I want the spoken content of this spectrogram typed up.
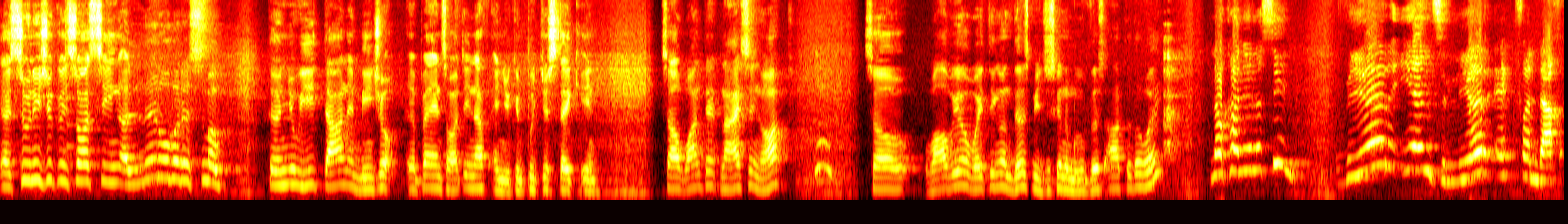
as soon as you can start seeing a little bit of smoke, turn your heat down and means your, your pan's hot enough and you can put your steak in. So I want that nice and hot. Hmm. So while we are waiting on this, we're just gonna move this out of the way. Nou kan julle sien. Weer eens leer ek vandag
